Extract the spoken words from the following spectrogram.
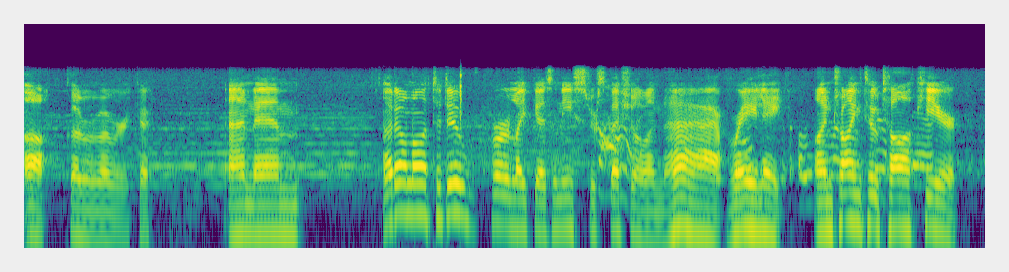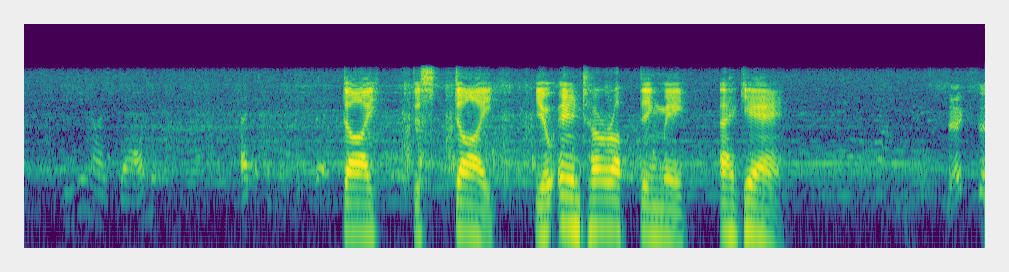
oh, couldn't remember okay. And um, I don't know what to do for like as an Easter special. And ah, really, I'm trying to talk here. Eating our dead? I think it makes it Die, just die. You interrupting me again. Sexy.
